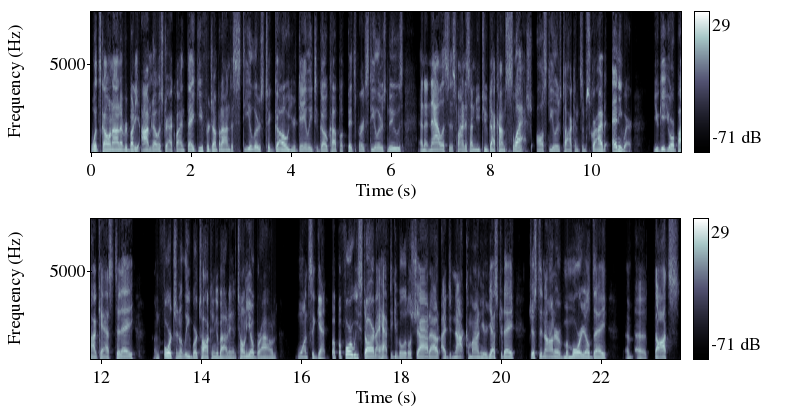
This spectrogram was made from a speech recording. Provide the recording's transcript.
What's going on, everybody? I'm Noah Strackbein. Thank you for jumping on to Steelers to Go, your daily to go cup of Pittsburgh Steelers news and analysis. Find us on youtube.com slash all Steelers talk and subscribe anywhere you get your podcast today. Unfortunately, we're talking about Antonio Brown once again. But before we start, I have to give a little shout out. I did not come on here yesterday, just in honor of Memorial Day. Uh, uh, thoughts,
